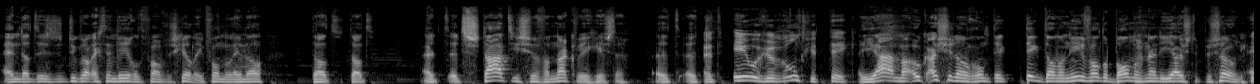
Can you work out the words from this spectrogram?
En dat is natuurlijk wel echt een wereld van verschil. Ik vond alleen wel dat, dat het, het statische van NAC weer gisteren. Het, het, Het eeuwige rondgetik. ja, maar ook als je dan rondtikt, tik dan in ieder geval de bal nog naar de juiste persoon. En,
